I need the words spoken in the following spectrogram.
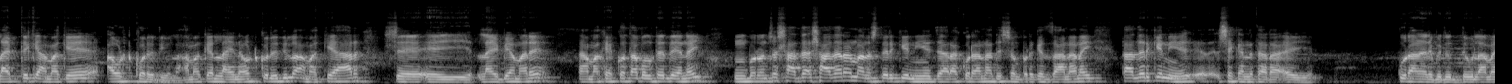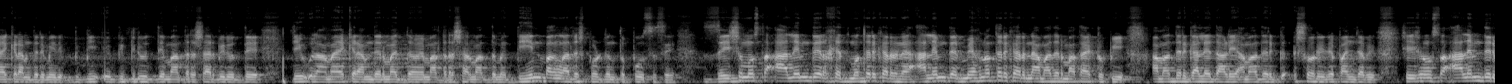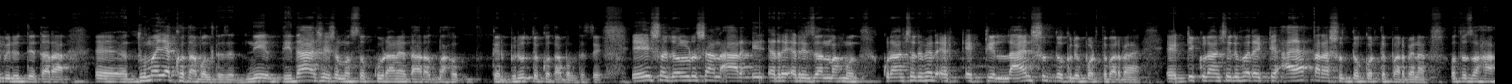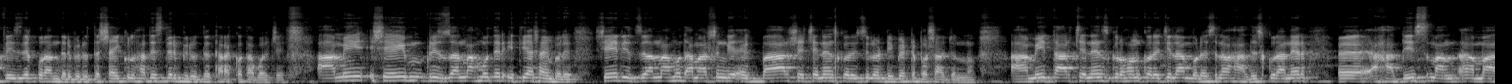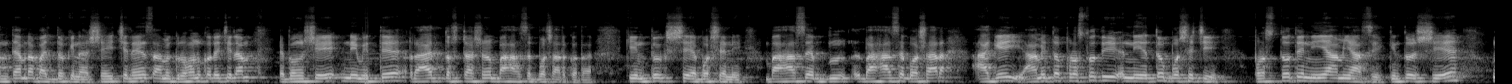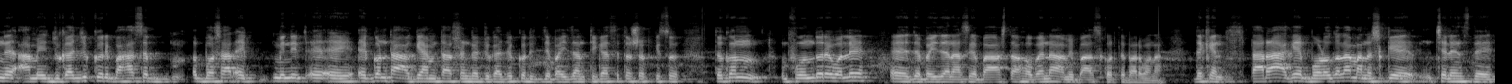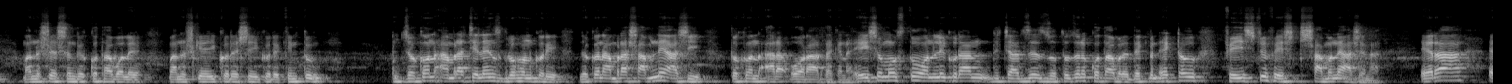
লাইভ থেকে আমাকে আউট করে দিল, আমাকে লাইন আউট করে দিল। দিল আমাকে আর সে এই লাইভে আমারে আমাকে কথা বলতে দেয় নাই। বরঞ্চ সাধারণ মানুষদেরকে নিয়ে যারা কোরআন, হাদিস সম্পর্কে জানা নাই, তাদেরকে নিয়ে সেখানে তারা এই কোরআনের বিরুদ্ধে উলামা একরামদের বিরুদ্ধে, মাদ্রাসার বিরুদ্ধে, যে উলামা একরামদের মাধ্যমে, মাদ্রাসার মাধ্যমে দিন বাংলাদেশ পর্যন্ত পৌঁছেছে। যেই সমস্ত আলেমদের খেদমতের কারণে, আলেমদের মেহনতের কারণে আমাদের মাথায় টুপি, আমাদের গালে দাড়ি, আমাদের শরীরে পাঞ্জাবি, সেই সমস্ত আলেমদের বিরুদ্ধে তারা ধুমাইয়া কথা বলতেছে। দ্বিধা সেই সমস্ত কোরআনের ধারক বাহকদের বিরুদ্ধে কথা বলতেছে। এই সজল রুশান আর এ- রে- রিজওয়ান মাহমুদ, কোরআন শরীফের একটি লাইন শুদ্ধ করে পড়তে পারবে না। একটি কোরআন শরীফের একটি আয়াত তারা শুদ্ধ করতে পারবে না। অথচ হাফিজদের কোরআনদের বিরুদ্ধে শাইকুল হাদিসদের বিরুদ্ধে তারা কথা বলছে। আমি সেই রিজওয়ান মাহমুদের ইতিহাস আমি বলি, সেই রিজওয়ান মাহমুদ আমার সঙ্গে একবার সে চ্যালেঞ্জ করেছিল ডিবেটে বসার জন্য। আমি তার চ্যালেঞ্জ গ্রহণ করেছিলাম, বলেছিলাম হাদিস কোরআনের হাদিস মান- মানতে আমরা বাধ্য কিনা। সেই চ্যালেঞ্জ আমি গ্রহণ করেছিলাম এবং সেই নিমিত্তে রাত দশটার সময় বাহাসে বসার কথা। কিন্তু সে বসেনি। বাহাসে বাহাসে বসার আগেই আমি তো প্রস্তুতি নিয়ে তো বসেছি। প্রস্তুতি নিয়ে আমি আসি কিন্তু সে আমি যোগাযোগ করি বাহাসে বসার এক মিনিট এক ঘণ্টা আগে আমি তার সঙ্গে যোগাযোগ করি যে, ভাইজান, ঠিক আছে তো সব কিছু তখন ফোন ধরে বলে যে, ভাইজান, আজকে বাসটা হবে না, আমি বাস করতে পারব না। দেখেন, তারা আগে বড় গলা মানুষকে চ্যালেঞ্জ দেয়, মানুষের সঙ্গে কথা বলে, মানুষকে এই করে, সেই করে। কিন্তু যখন আমরা চ্যালেঞ্জ গ্রহণ করি, যখন আমরা সামনে আসি, তখন আর ওরা থাকে না। এই সমস্ত অনলি কোরআন রিচার্জেস যতজনে কথা বলে, দেখবেন একটাও ফেস টু ফেস সামনে আসে না। এরা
